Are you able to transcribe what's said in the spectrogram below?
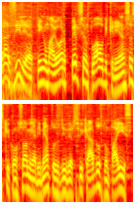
Brasília tem o maior percentual de crianças que consomem alimentos diversificados no país.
